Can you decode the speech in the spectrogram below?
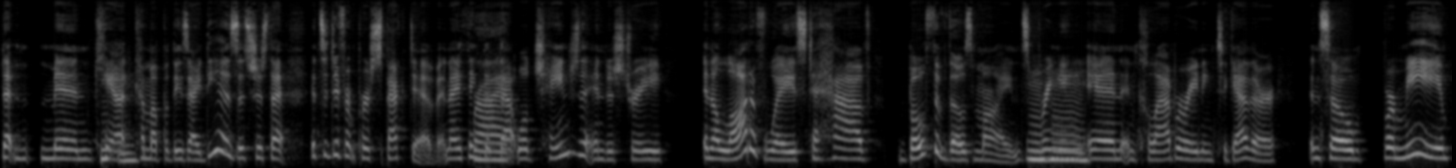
that men can't mm come up with these ideas, it's just that it's a different perspective. And I think right. that that will change the industry in a lot of ways to have both of those minds mm-hmm. bringing in and collaborating together. And so for me,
